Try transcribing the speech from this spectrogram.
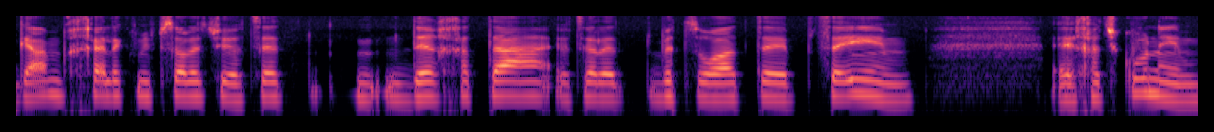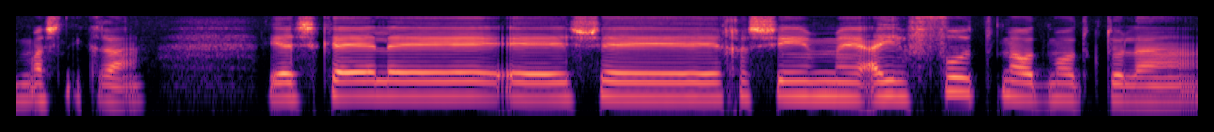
גם חלק מפסולת שיוצאת דרך התא, יוצאת בצורת אה, פצעים. אה, חדשקונים, מה שנקרא. יש כאלה אה, שחשים אה, עייפות מאוד מאוד גדולה,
